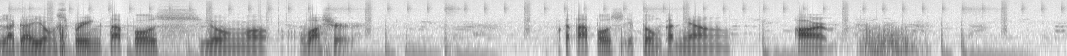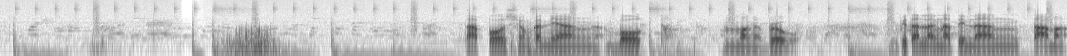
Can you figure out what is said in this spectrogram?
ilagay yung spring tapos yung uh, washer. Pagkatapos itong kanyang arm. Tapos yung kanyang bolt mga bro. Higpitan lang natin ng tama.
